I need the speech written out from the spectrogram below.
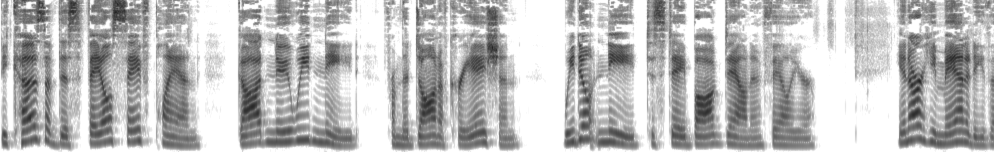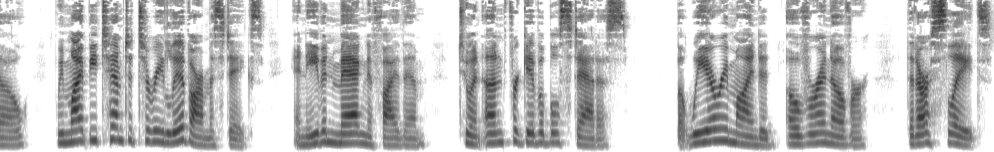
Because of this fail-safe plan God knew we'd need from the dawn of creation, we don't need to stay bogged down in failure. In our humanity, though, we might be tempted to relive our mistakes and even magnify them to an unforgivable status. But we are reminded over and over that our slates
